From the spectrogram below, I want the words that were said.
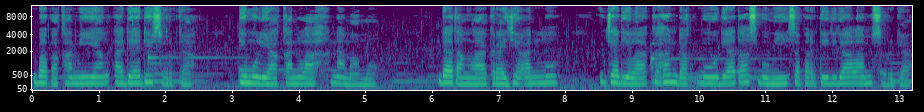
Bapa kami yang ada di surga, dimuliakanlah namamu. Datanglah kerajaanmu, jadilah kehendakmu di atas bumi seperti di dalam surga.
